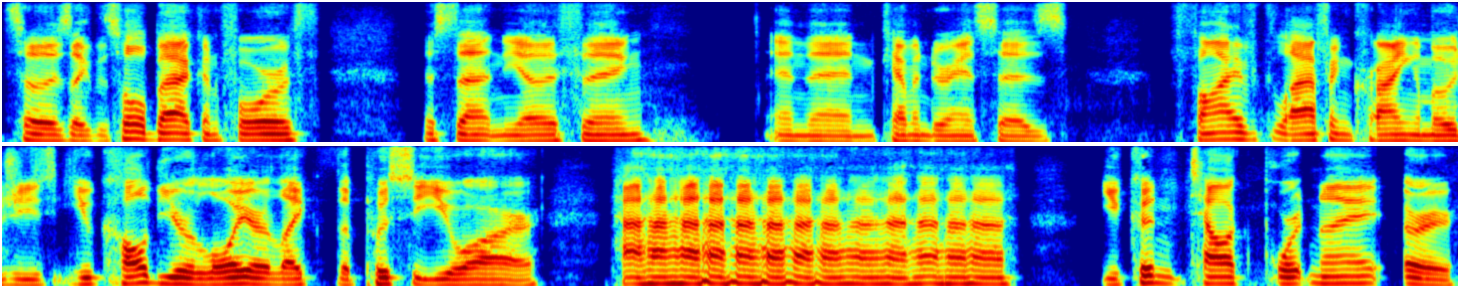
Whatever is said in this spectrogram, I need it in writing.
so there's like this whole back and forth, this, that, and the other thing, and then Kevin Durant says, five laughing, crying emojis. You called your lawyer like the pussy you are. Ha ha ha ha ha ha ha ha ha ha. You couldn't talk Portnoy, or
